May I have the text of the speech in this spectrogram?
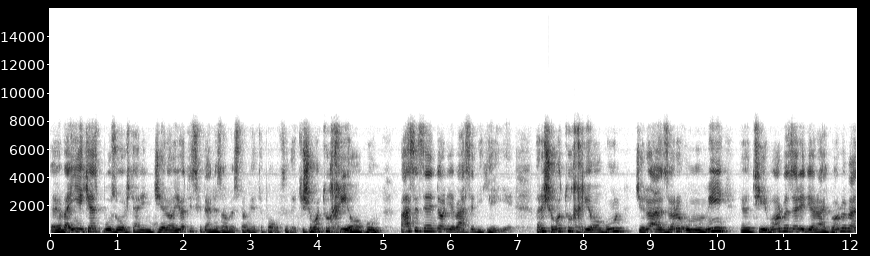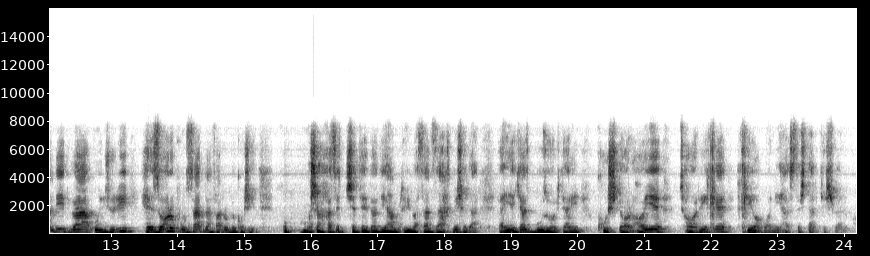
و این یکی از بزرگترین جنایاتی است که در نظام اسلامی اتفاق افتاده که شما تو خیابون بحث زندان یه بحث دیگه ایه ولی شما تو خیابون جلو انظار عمومی تیربار بذارید یا رگبار ببندید و اونجوری 1500 نفر رو بکشید. مشخص چه تعدادی هم توی وسط زخمی شدن و این یکی از بزرگترین کشدارهای تاریخ خیابانی هستش در کشور ما.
